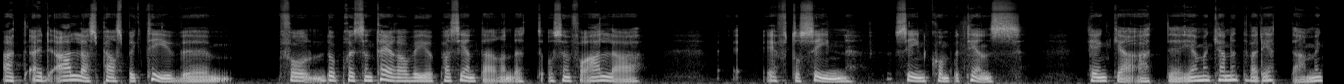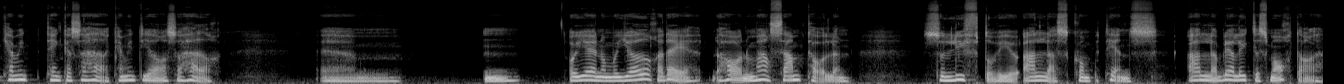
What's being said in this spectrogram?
Att, att allas perspektiv för då presenterar vi ju patientärendet och sen får alla efter sin, sin kompetens tänka att eh, ja men kan det inte vara detta, men kan vi inte tänka så här, kan vi inte göra så här? Um, mm. Och genom att göra det, ha de här samtalen, så lyfter vi ju allas kompetens. Alla blir lite smartare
